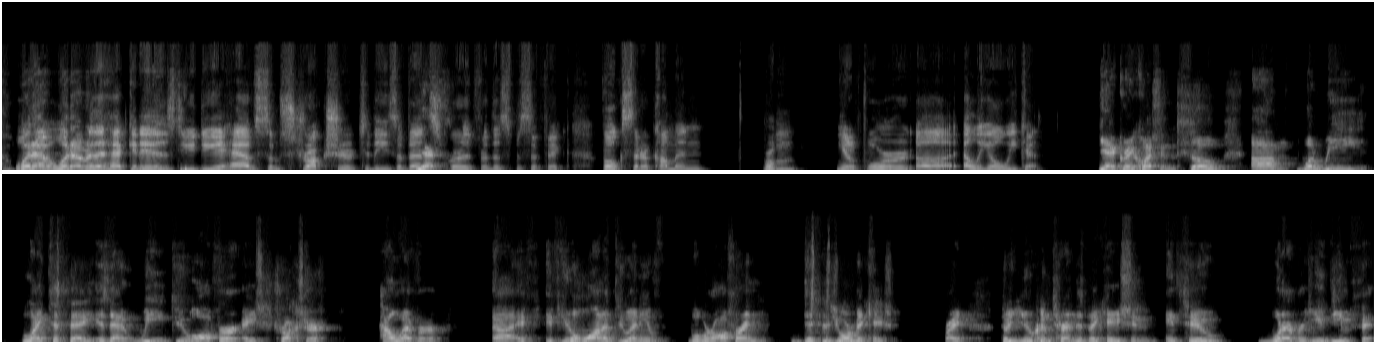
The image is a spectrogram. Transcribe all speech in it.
whatever whatever the heck it is." Do you do you have some structure to these events yes. for for the specific folks that are coming from you know for uh, LEO weekend? Yeah, great question. So, um, what we like to say is that we do offer a structure. However, uh, if if you don't want to do any of what we're offering, this is your vacation, right? So you can turn this vacation into whatever you deem fit.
